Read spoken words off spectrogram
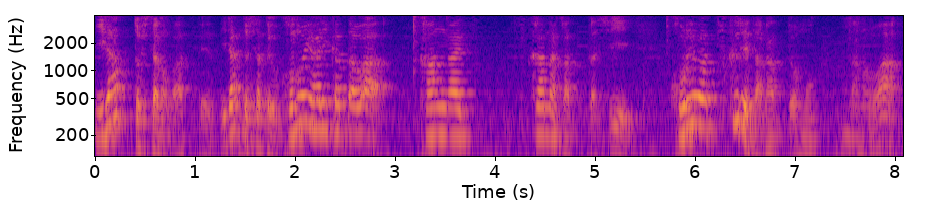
イラッとしたのがあってイラッとしたというかこのやり方は考えつかなかったしこれは作れたなって思ったのは、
